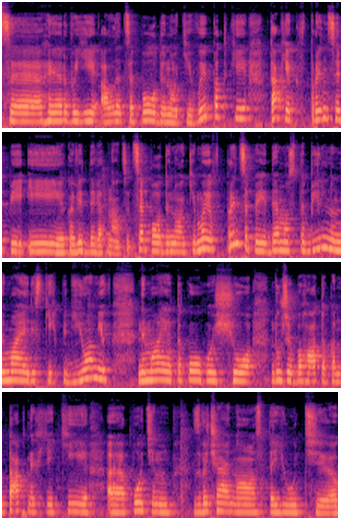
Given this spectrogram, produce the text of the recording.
Це ГРВІ, але це поодинокі випадки, так як в принципі і COVID-19. Це поодинокі. Ми в принципі йдемо стабільно, немає різких підйомів, немає такого, що дуже багато контактних, які е, потім, звичайно, стають е,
